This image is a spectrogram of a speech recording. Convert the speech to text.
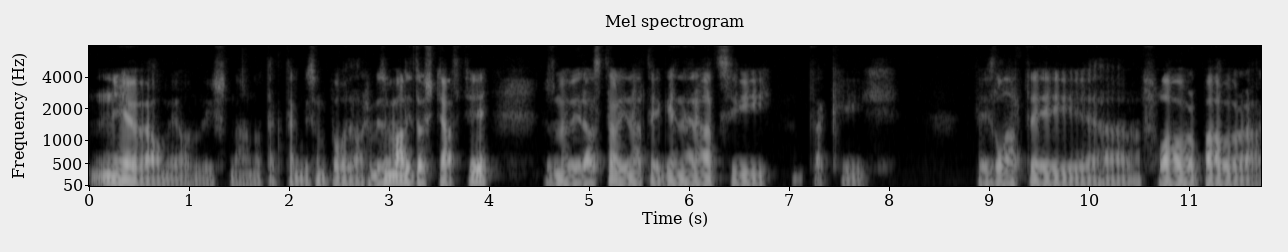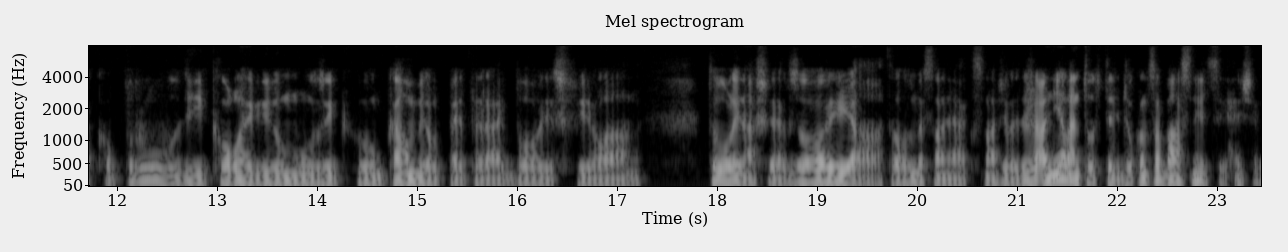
nie veľmi odlišná. No tak, tak by som povedal, že my sme mali to šťastie, že sme vyrastali na tej generácii takých tej zlatej uh, flower power ako Prúdy, Collegium Musicum, Kamil Peter, aj Boris Filan. To boli naše vzory a toho sme sa nejak snažili držať. A nielen to, vtedy dokonca básnici, hej, však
